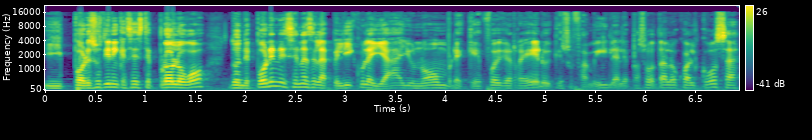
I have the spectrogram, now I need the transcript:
Y por eso tienen que hacer este prólogo donde ponen escenas de la película y ya hay un hombre que fue guerrero y que su familia le pasó tal o cual cosa,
